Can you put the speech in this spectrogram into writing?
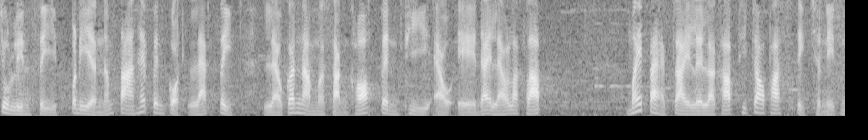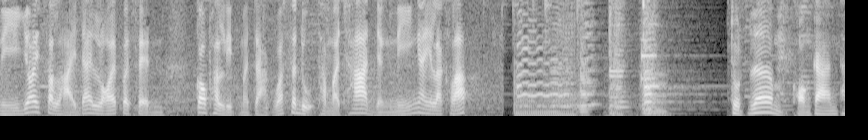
จุลินทรีย์เปลี่ยนน้ำตาลให้เป็นกรดแลคติก แล้วก็นำมาสังเคราะห์เป็น PLA ได้แล้วล่ะครับ ไม่แปลกใจเลยล่ะครับ ที่เจ้าพลาสติกชนิดนี้ย่อยสลายได้ร้อยเปอร์เซ็นต์ก็ผลิตมาจากวัสดุธรรมชาติอย่างนี้ไงล่ะครับ จุดเริ่มของการท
